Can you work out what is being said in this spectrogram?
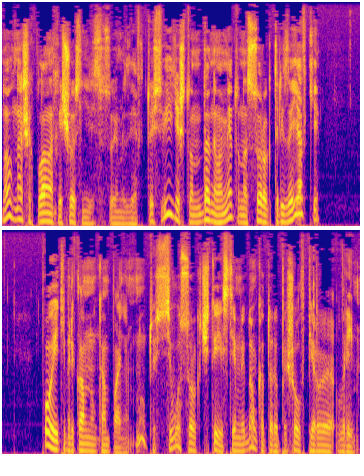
Но в наших планах еще снизить стоимость заявки. То есть видите, что на данный момент у нас 43 заявки – по этим рекламным кампаниям. Ну, то есть всего 44 с тем лидом, который пришел в первое время.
